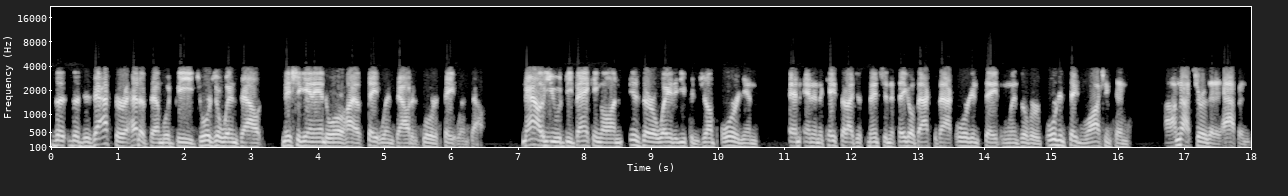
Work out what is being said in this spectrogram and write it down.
the, the disaster ahead of them would be Georgia wins out, Michigan and or Ohio State wins out, and Florida State wins out now you would be banking on is there a way that you can jump Oregon? And and in the case that I just mentioned, if they go back to back Oregon State and wins over Oregon State and Washington, I'm not sure that it happens.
